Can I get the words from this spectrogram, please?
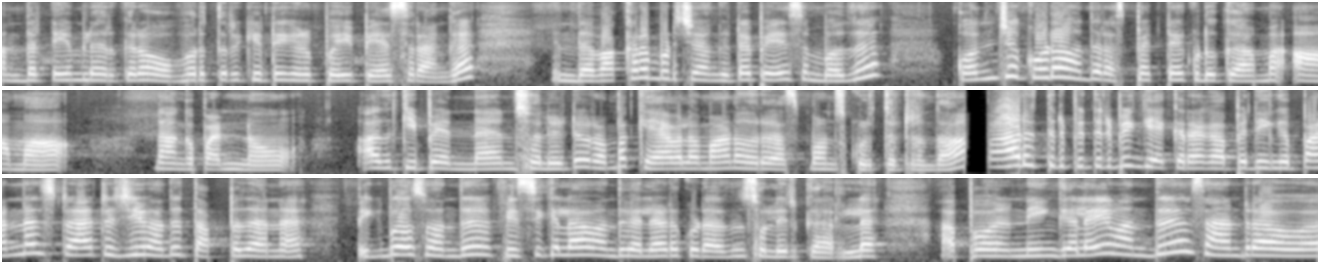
அந்த டீமில் இருக்கிற ஒவ்வொருத்தருக்கிட்டையும் போய் பேசுகிறாங்க இந்த வக்கரம் பிடிச்சவங்கிட்ட பேசும்போது கொஞ்சம் கூட வந்து ரெஸ்பெக்டே கொடுக்காம ஆமாம் நாங்கள் பண்ணோம். அதுக்கு இப்போ என்னன்னு சொல்லிட்டு ரொம்ப கேவலமான ஒரு ரெஸ்பான்ஸ் கொடுத்துட்டு இருந்தான் பாரு திருப்பி திருப்பி கேட்குறாங்க அப்போ நீங்கள் பண்ண ஸ்ட்ராட்டஜி வந்து தப்பு தானே பிக் பாஸ் வந்து ஃபிசிக்கலாக வந்து விளையாடக்கூடாதுன்னு சொல்லியிருக்காருல்ல. அப்போ நீங்களே வந்து சாண்ட்ராவை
